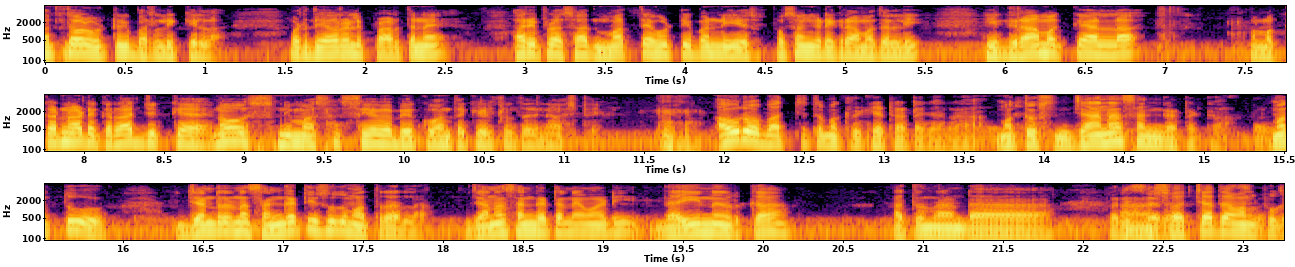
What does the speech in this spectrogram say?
ಅಂಥವ್ರು ಹುಟ್ಟಿ ಬರಲಿಕ್ಕಿಲ್ಲ. ಬಟ್ ದೇವರಲ್ಲಿ ಪ್ರಾರ್ಥನೆ, ಹರಿಪ್ರಸಾದ್ ಮತ್ತೆ ಹುಟ್ಟಿ ಬನ್ನಿ ಹೊಸಂಗಡಿ ಗ್ರಾಮದಲ್ಲಿ. ಈ ಗ್ರಾಮಕ್ಕೆ ಅಲ್ಲ, ನಮ್ಮ ಕರ್ನಾಟಕ ರಾಜ್ಯಕ್ಕೆ ನೋಸ್ ನಿಮ್ಮ ಸೇವೆ ಬೇಕು ಅಂತ ಕೇಳ್ಕೊಳ್ತಾ ಇದ್ದೀನಿ ಅಷ್ಟೇ. ಅವರು ಒಬ್ಬ ಅತ್ಯುತ್ತಮ ಕ್ರಿಕೆಟ್ ಆಟಗಾರ ಮತ್ತು ಜನ ಸಂಘಟಕ ಮತ್ತು ಜನರನ್ನು ಸಂಘಟಿಸೋದು ಮಾತ್ರ ಅಲ್ಲ. ಜನ ಸಂಘಟನೆ ಮಾಡಿ ದೈನರ್ಕ ಅತಂದಂಡ ಪರಿಸರ. ಸ್ವಚ್ಛತಾ ಮಲ್ಪುಗ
